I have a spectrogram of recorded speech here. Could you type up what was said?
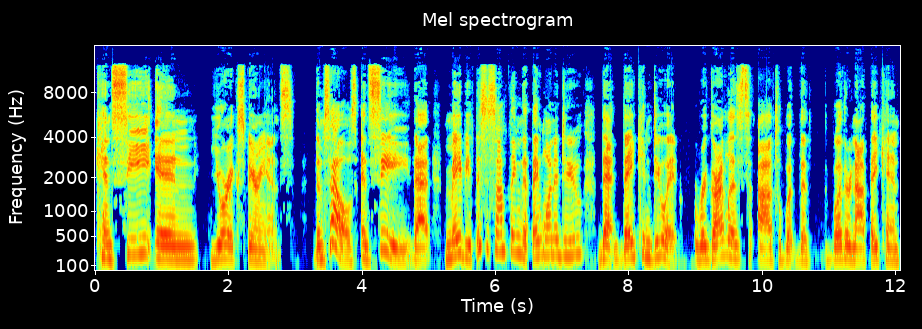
can see in your experience themselves and see that maybe if this is something that they want to do, that they can do it regardless uh, to what the whether or not they can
